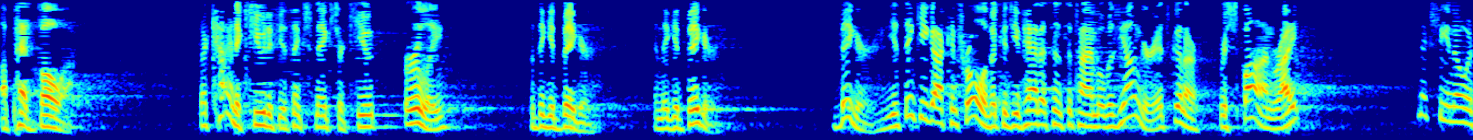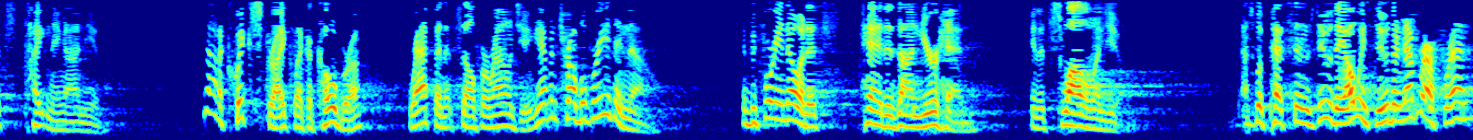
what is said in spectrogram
a pet boa. They're kind of cute if you think snakes are cute early, but they get bigger and they get bigger. Bigger. You think you got control of it because you've had it since the time it was younger. It's going to respond, right? Next thing you know, it's tightening on you. Not a quick strike like a cobra wrapping itself around you. You're having trouble breathing now. And before you know it, its head is on your head and it's swallowing you. That's what pet sins do. They always do. They're never our friend.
